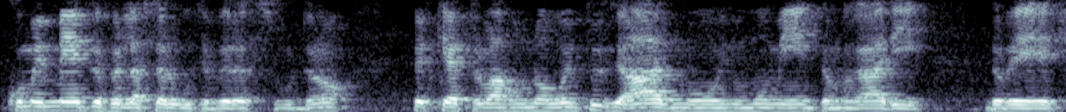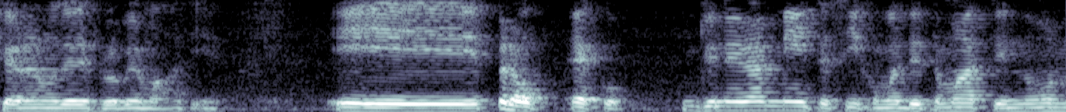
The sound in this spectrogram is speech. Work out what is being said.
come mezzo per la salute, per assurdo, no? Perché ha trovato un nuovo entusiasmo in un momento magari dove c'erano delle problematiche. E, però ecco, generalmente sì, come ha detto Matti, non,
